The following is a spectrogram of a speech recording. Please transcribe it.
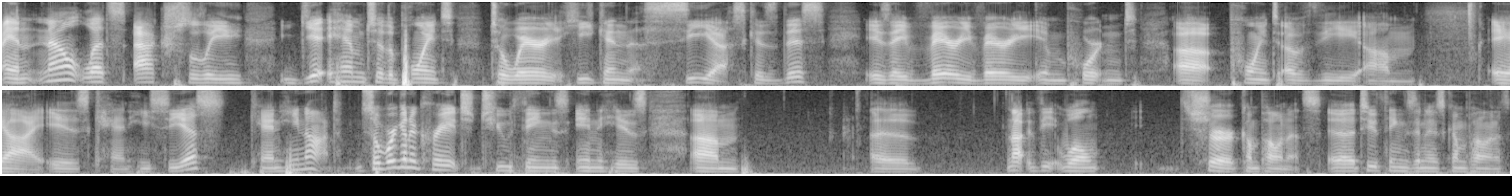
And now let's actually get him to the point to where he can see us, because this is a very, very important uh, point of the um, AI, is can he see us? Can he not? So we're going to create two things in his, um, uh, not the, well, sure, components. Uh, two things in his components.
